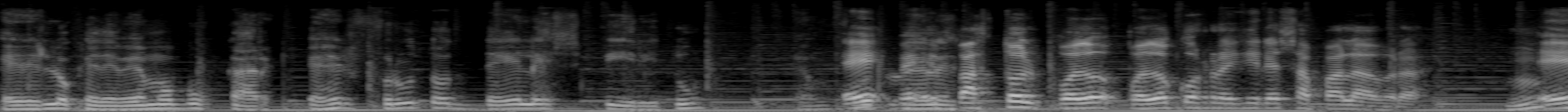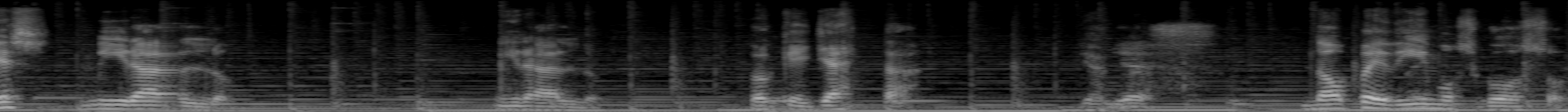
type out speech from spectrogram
es lo que debemos buscar, que es el fruto del espíritu. Eh, pastor, ¿puedo, puedo corregir esa palabra. ¿Mm? Es mirarlo. Mirarlo. Porque ya está. No pedimos gozo.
